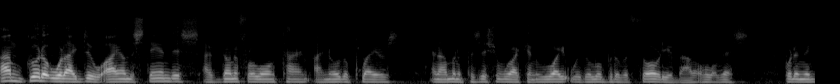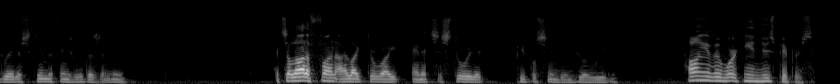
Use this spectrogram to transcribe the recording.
I'm good at what I do. I understand this. I've done it for a long time. I know the players, and I'm in a position where I can write with a little bit of authority about all of this. But in the greater scheme of things, what does it mean? It's a lot of fun. I like to write, and it's a story that people seem to enjoy reading. How long have you been working in newspapers?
